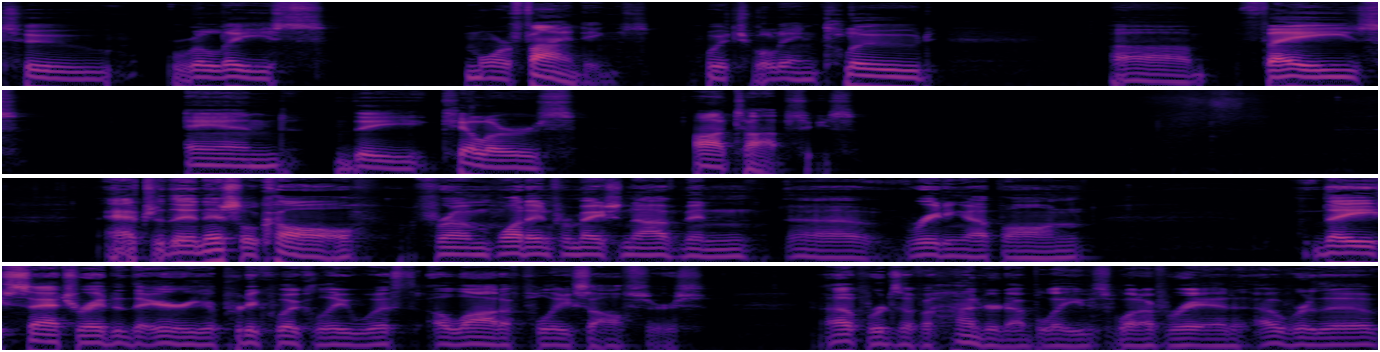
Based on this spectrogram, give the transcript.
to release more findings, which will include uh, Faye's and the killer's autopsies. After the initial call, from what information I've been uh, reading up on, they saturated the area pretty quickly with a lot of police officers. Upwards of a hundred, I believe, is what I've read over the,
